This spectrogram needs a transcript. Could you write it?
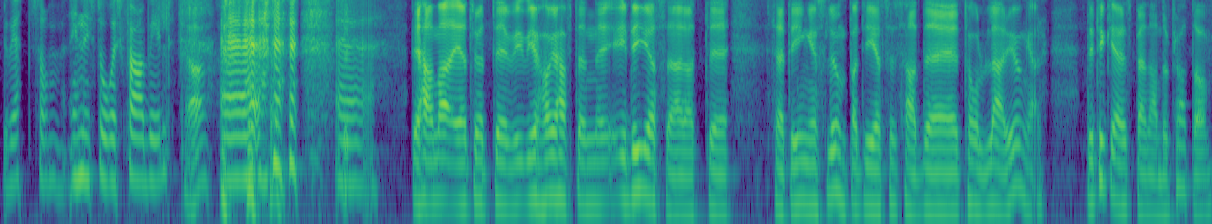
Du vet som en historisk förebild. Ja. Eh, eh, det Hanna, jag tror att eh, vi, vi, har ju haft en idé så här att, så att det är ingen slump att Jesus hade 12 lärjungar. Det tycker jag är spännande att prata om.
